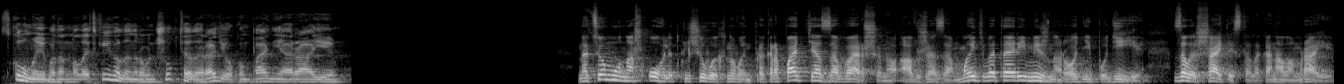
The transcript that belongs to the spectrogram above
З Коломиї Богдан Малецький, Галина Ровенчук, телерадіокомпанія Раї. На цьому наш огляд ключових новин Прикарпаття завершено. А вже за мить в етері міжнародні події. Залишайтесь телеканалом Раї.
